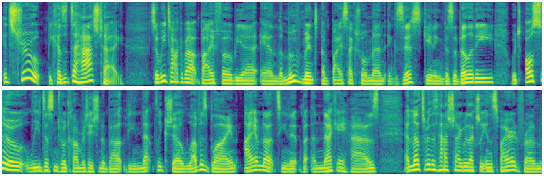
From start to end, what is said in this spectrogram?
It's true because it's a hashtag. So we talk about biphobia and the movement of bisexual men exists gaining visibility, which also leads us into a conversation about the Netflix show Love is Blind. I have not seen it, but Aneke has. And that's where this hashtag was actually inspired from,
